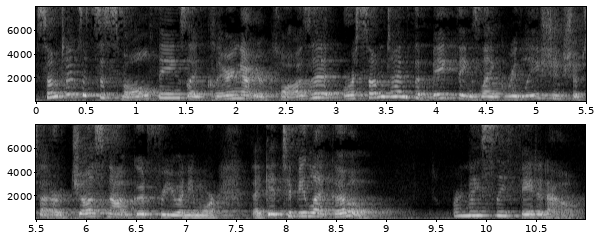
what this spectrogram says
Sometimes it's the small things like clearing out your closet, or sometimes the big things like relationships that are just not good for you anymore that get to be let go or nicely faded out.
